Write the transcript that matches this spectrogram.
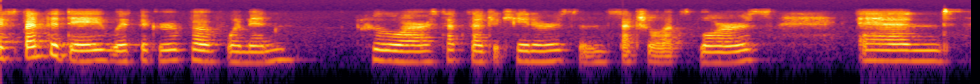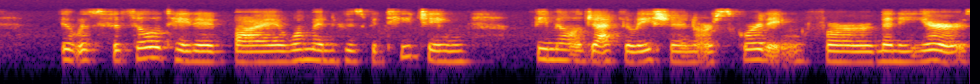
I spent the day with a group of women who are sex educators and sexual explorers, and it was facilitated by a woman who's been teaching female ejaculation or squirting for many years.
